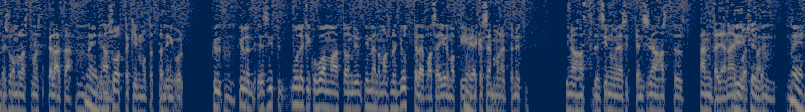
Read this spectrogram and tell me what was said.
me suomalaiset monesti pelätään, mm. ihan niin. suottakin, mutta että niin kuin, kyllä, mm. kyllä, ja sitten muutenkin kun huomaa, että on nimenomaan semmoinen jutteleva se ilmapiiri, mm. eikä semmoinen, että nyt minä haastattelen sinua ja sitten sinä haastattelet häntä ja näin niin, poispäin. Niin.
